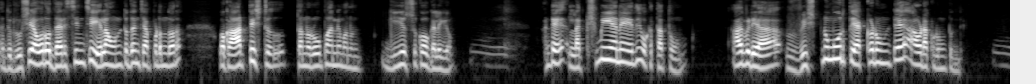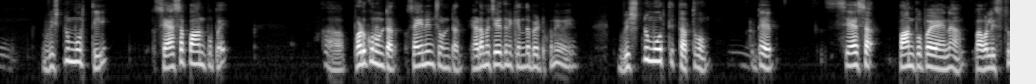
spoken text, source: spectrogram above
అది ఋషి ఎవరో దర్శించి ఇలా ఉంటుందని చెప్పడం ద్వారా ఒక ఆర్టిస్ట్ తన రూపాన్ని మనం గీసుకోగలిగాం. అంటే లక్ష్మి అనేది ఒక తత్వం ఆవిడ విష్ణుమూర్తి ఎక్కడ ఉంటే ఆవిడ అక్కడ ఉంటుంది. విష్ణుమూర్తి శేషపాన్పుపై పడుకుని ఉంటారు సైనించి ఉంటారు ఎడమ చేతిని కింద పెట్టుకుని విష్ణుమూర్తి తత్వం అంటే శేష పాన్పుపై ఆయన పవలిస్తూ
